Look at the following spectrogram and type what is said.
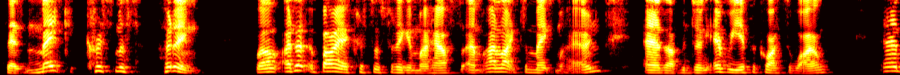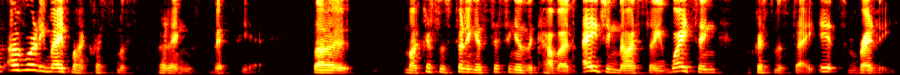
says make Christmas pudding. Well, I don't buy a Christmas pudding in my house. Um, I like to make my own, and I've been doing it every year for quite a while. And I've already made my Christmas puddings this year. So my Christmas pudding is sitting in the cupboard, aging nicely, waiting for Christmas Day. It's ready.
